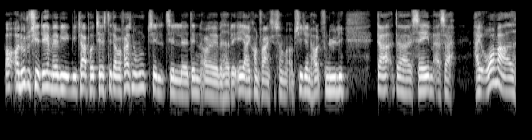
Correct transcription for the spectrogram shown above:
Og, og nu du siger det her med, at vi, vi er klar på at teste, der var faktisk nogen til, til øh, den øh, hvad hedder det, AI-konference, som Obsidian holdt for nylig, der, der sagde, altså, har I overvejet,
